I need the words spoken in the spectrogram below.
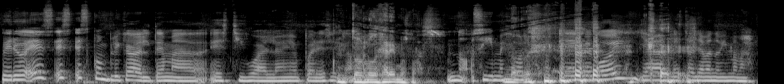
Pero es, es, es complicado el tema este igual, a mí me parece. Entonces lo dejaremos más. No, sí, mejor. No. Eh, me voy, ya me está llamando mi mamá.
